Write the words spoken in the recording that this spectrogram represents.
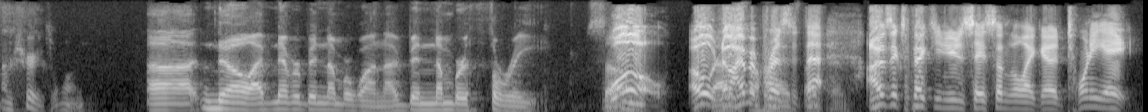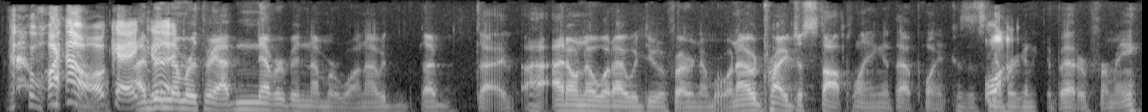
I'm sure it's one. Uh, no, I've never been number one. I've been number three. So Whoa! Oh no, I'm impressed with that. I was expecting you to say something like a 28. wow. No, okay. I've good. been number three. I've never been number one. I would. I, I, I, don't know what I would do if I were number one. I would probably just stop playing at that point because it's well, never going to get better for me.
